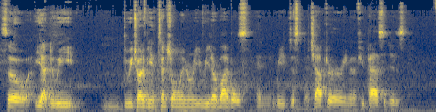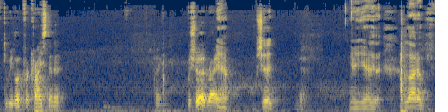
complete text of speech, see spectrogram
so yeah, do we do we try to be intentional when we read our Bibles and read just a chapter or even a few passages? Do we look for Christ in it? I mean, we should, right? Yeah, we should. Yeah. Yeah, a lot of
